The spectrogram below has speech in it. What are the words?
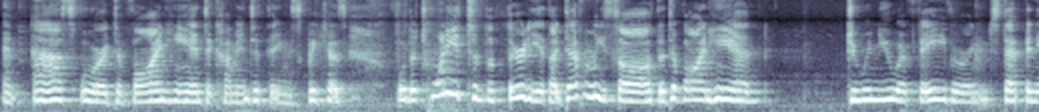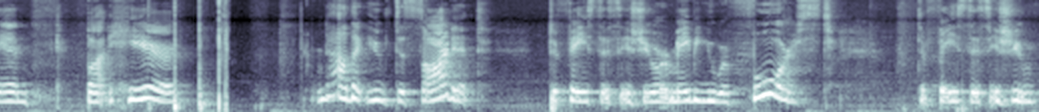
and ask for a divine hand to come into things because for the 20th to the 30th, I definitely saw the divine hand doing you a favor and stepping in. But here, now that you've decided to face this issue, or maybe you were forced to face this issue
